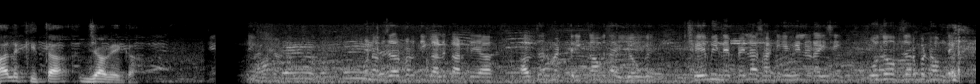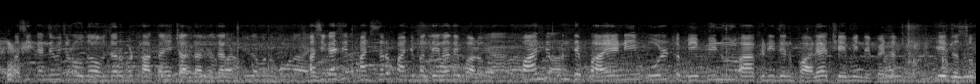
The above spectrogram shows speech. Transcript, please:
ਹੱਲ ਕੀਤਾ ਜਾਵੇਗਾ। ਹੁਣ ਦੀ ਗੱਲ ਕਰਦੇ ਆ ਅਬਜ਼ਰਵਰ ਤਰੀਕਾਂ ਵਧਾਈ ਜਾਊਗੇ। 6 ਮਹੀਨੇ ਪਹਿਲਾਂ ਸਾਡੀ ਇਹੀ ਲੜਾਈ ਸੀ, ਉਦੋਂ ਅਬਜ਼ਰਵਰ ਬਿਠਾਉਂਦੇ। ਅਸੀਂ ਕਹਿੰਦੇ ਵੀ ਚਲੋ ਉਦੋਂ ਅਬਜ਼ਰਵਰ ਬਿਠਾਤਾ ਜੀ ਚੱਲਦਾ ਰਹਿੰਦਾ ਕੰਮ। ਅਸੀਂ ਕਹਿੰਦੇ ਸੀ, ਪੰਜ ਸਿਰਫ ਪੰਜ ਬੰਦੇ ਇਹਨਾਂ ਦੇ ਪਾ ਲਓ। ਪੰਜ ਬੰਦੇ ਪਾਏ ਨਹੀਂ, ਉਲਟ ਬੀਬੀ ਨੂੰ ਆਖਰੀ ਦਿਨ ਪਾ ਲਿਆ 6 ਮਹੀਨੇ ਪਹਿਲਾਂ। ਇਹ ਦੱਸੋ,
